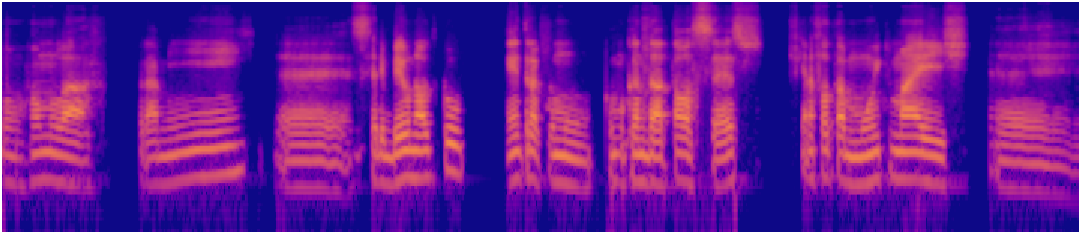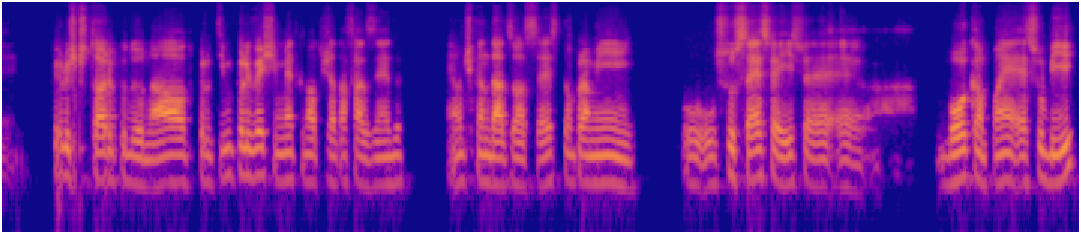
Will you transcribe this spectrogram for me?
Bom, vamos lá. Para mim, é, Série B, o Náutico entra como, como candidato ao acesso. Acho que ainda falta muito, mas é, pelo histórico do Náutico, pelo time, pelo investimento que o Náutico já está fazendo, é um dos candidatos ao acesso. Então, para mim, o, o, sucesso é isso, é, é boa campanha, é subir.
